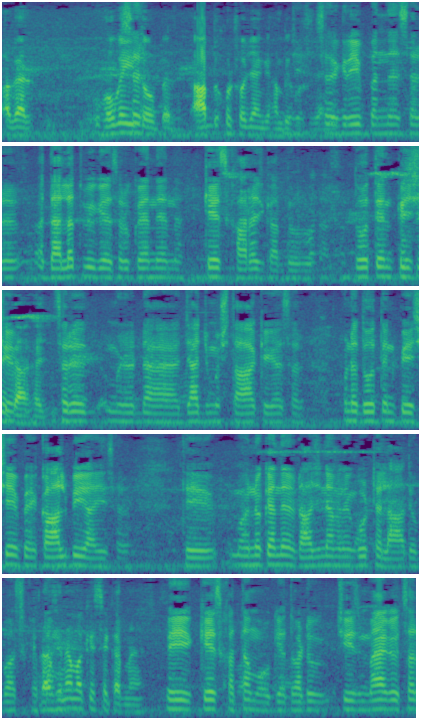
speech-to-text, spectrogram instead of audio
अगर हो गई तो फिर आप भी खुश हो जाएँगे हम भी खुश हो सर गरीब बंदे सर। अदालत भी गए सर कहने ना केस खारिज कर दो। दो तीन पेशे सर जज मुश्ताक है सर। उन्हें दो तीन पेशे पे काल भी आई सर। राजीनामे ला दो बस राजीनामा करना है? भी केस खत्म हो गया चीज़ मैं सर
